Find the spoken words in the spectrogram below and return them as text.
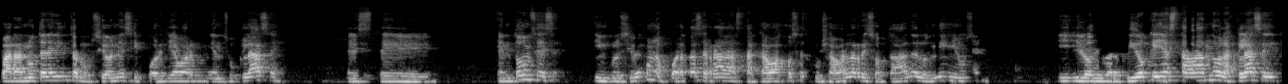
para no tener interrupciones y poder llevar bien su clase. Este, entonces, inclusive con la puerta cerrada, hasta acá abajo se escuchaban las risotadas de los niños y, lo divertido que ella estaba dando la clase,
